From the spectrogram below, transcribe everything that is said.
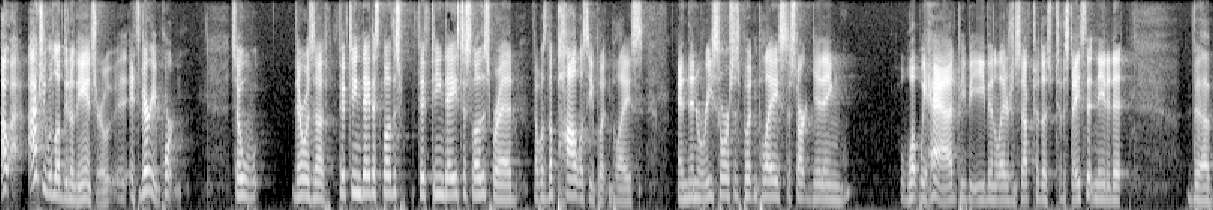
I actually would love to know the answer. It's very important. So there was a 15 day to slow this 15 days to slow the spread. That was the policy put in place, and then resources put in place to start getting what we had PPE ventilators and stuff to the to the states that needed it. The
